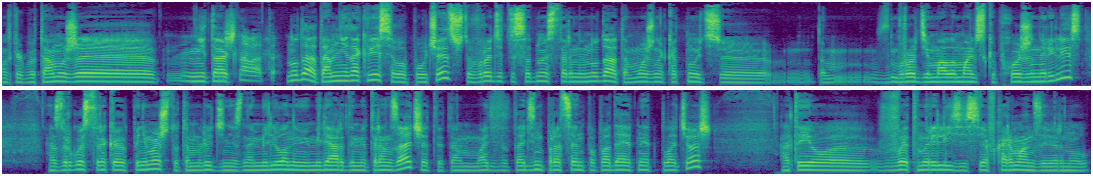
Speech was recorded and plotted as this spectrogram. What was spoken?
вот как бы там уже не так... Страшновато. Ну да, там не так весело получается, что вроде ты с одной стороны, ну да, там можно катнуть э, там, вроде маломальско похоже на релиз, а с другой стороны, когда ты понимаешь, что там люди, не знаю, миллионами, миллиардами транзачат, и там этот один процент попадает на этот платеж, а ты его в этом релизе себе в карман завернул.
